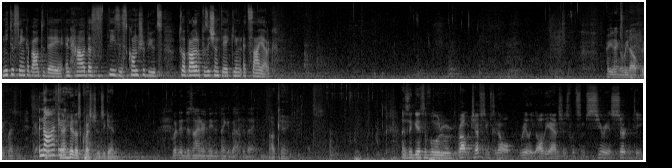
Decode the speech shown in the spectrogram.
need to think about today, and how does thesis contribute to a broader position taking at SCI-Arc? Are you not going to read all three questions? No, I Can I think, hear those questions again? What do designers need to think about today? Okay. As a guest of honor, Robert, Jeff seems to know really all the answers with some serious certainty,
